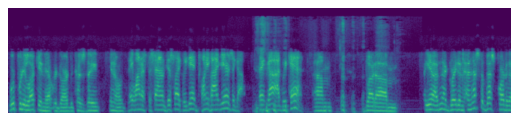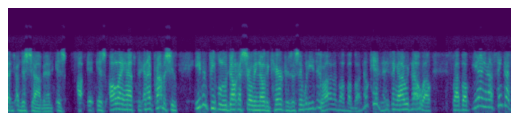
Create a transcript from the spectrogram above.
We're pretty lucky in that regard because they, you know, They want us to sound just like we did 25 years ago. And thank God we can. um, but um, yeah, isn't that great? And, and that's the best part of that of this job, Ed. Is uh, is all I have to. And I promise you, even people who don't necessarily know the characters, they say, "What do you do?" Oh, blah blah blah blah. No kidding. Anything I would know? Well, blah blah. Yeah, you know, I think I've.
